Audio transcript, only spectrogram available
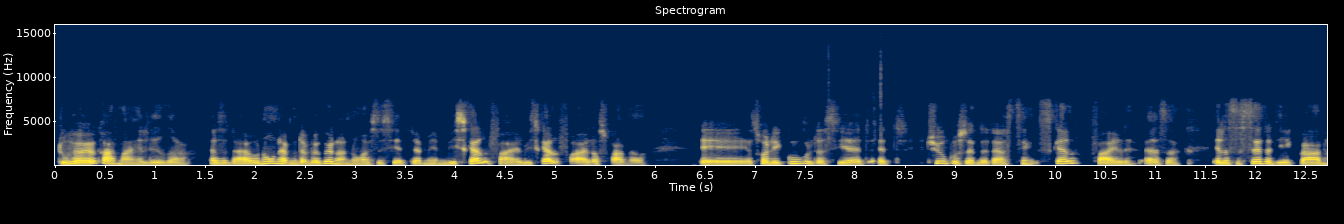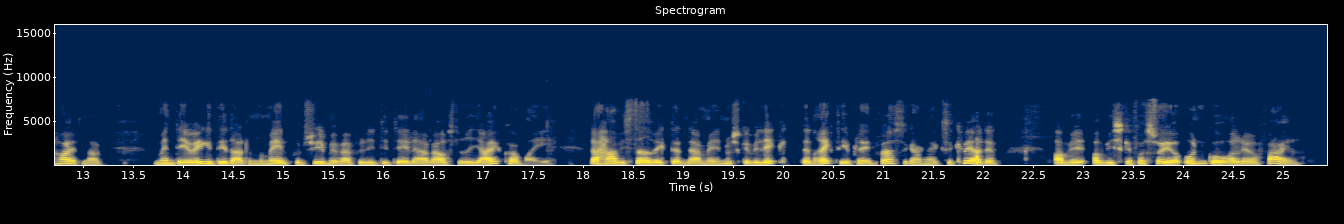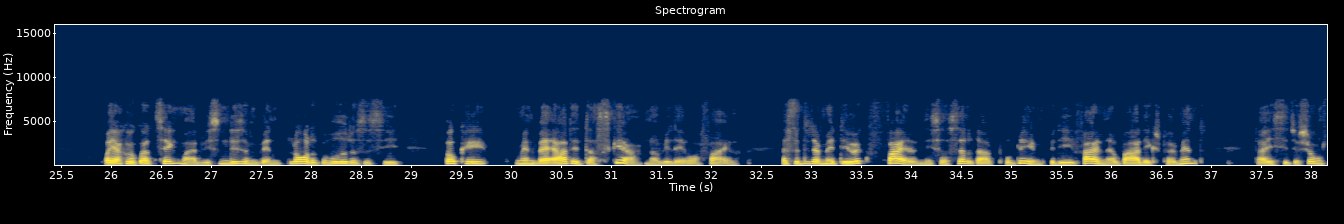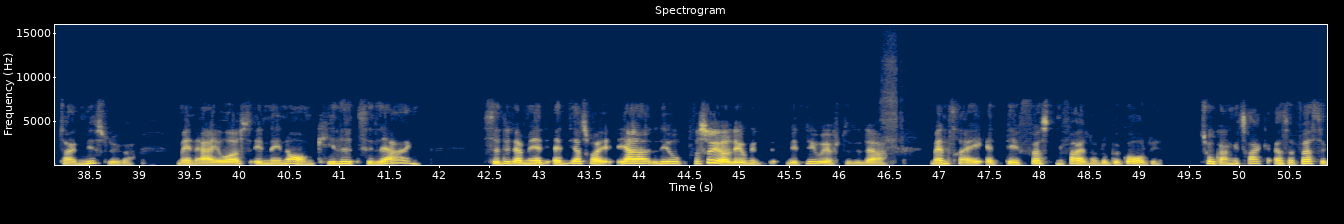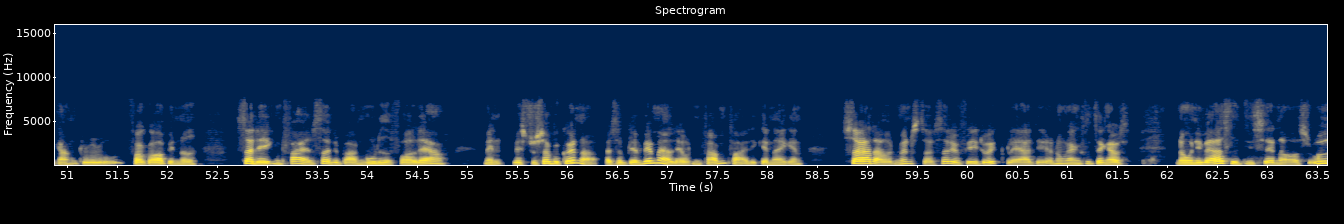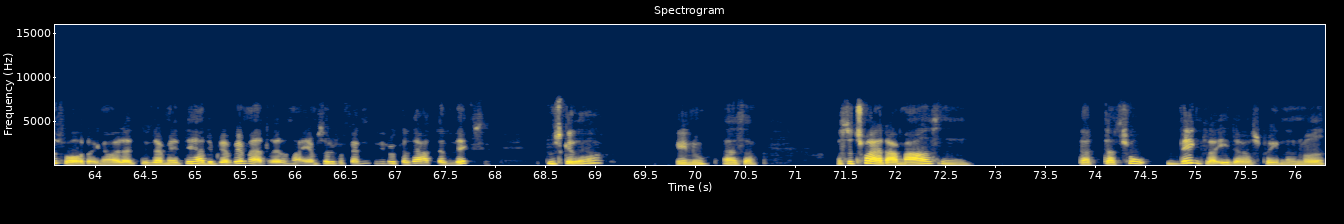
du hører jo ikke ret mange ledere. Altså der er jo nogle af dem, der begynder nu og så siger, at jamen, vi skal fejle, vi skal fejle os fremad. Øh, jeg tror, det er Google, der siger, at, at 20% af deres ting skal fejle. Altså, ellers så sætter de ikke bare en højt nok. Men det er jo ikke det, der er det normale kutume, i hvert fald i de dele af erhvervslivet, jeg kommer i. Der har vi stadigvæk den der med, nu skal vi lægge den rigtige plan første gang og eksekvere den, og vi, og vi skal forsøge at undgå at lave fejl. Og jeg kunne godt tænke mig, at vi sådan ligesom vendte lortet på hovedet og så sige, okay, men hvad er det, der sker, når vi laver fejl? Altså det der med, det er jo ikke fejlen i sig selv, der er et problem, fordi fejlen er jo bare et eksperiment der i situationstegn mislykker, men er jo også en enorm kilde til læring. Så det der med, at, at jeg tror, jeg lever, forsøger at leve mit, mit liv efter det der mantra af, at det er først en fejl, når du begår det to gange i træk. Altså første gang du fucker op i noget, så er det ikke en fejl, så er det bare en mulighed for at lære. Men hvis du så begynder, altså bliver ved med at lave den samme fejl igen og igen, så er der jo et mønster, så er det jo fordi, du ikke lærer det. Og nogle gange så tænker jeg også, når universet de sender os udfordringer, eller det der med, at det her det bliver ved med at drille mig, jamen så er det for fanden, fordi du kan lære den lektie, du skal lære endnu. Altså. Og så tror jeg, der er meget sådan, der, der er to vinkler i det også på en eller anden måde.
